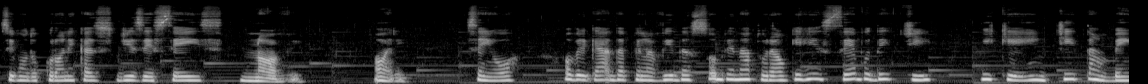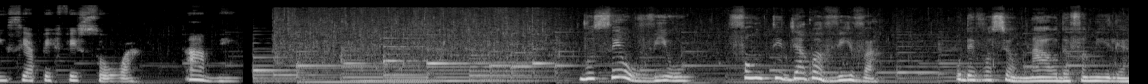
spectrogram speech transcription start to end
Segundo Crônicas 16, 9. Ore, Senhor, obrigada pela vida sobrenatural que recebo de Ti e que em ti também se aperfeiçoa. Amém. Você ouviu Fonte de Água Viva, o devocional da família.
